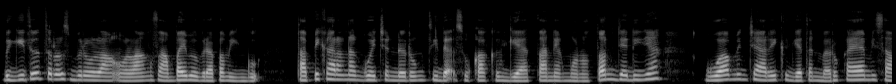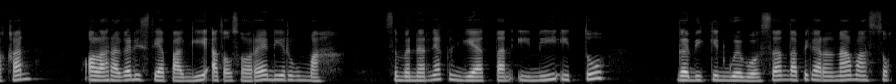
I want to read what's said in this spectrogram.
begitu terus berulang-ulang sampai beberapa minggu. Tapi karena gue cenderung tidak suka kegiatan yang monoton, jadinya gue mencari kegiatan baru kayak misalkan olahraga di setiap pagi atau sore di rumah. Sebenarnya kegiatan ini itu gak bikin gue bosan, tapi karena masuk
